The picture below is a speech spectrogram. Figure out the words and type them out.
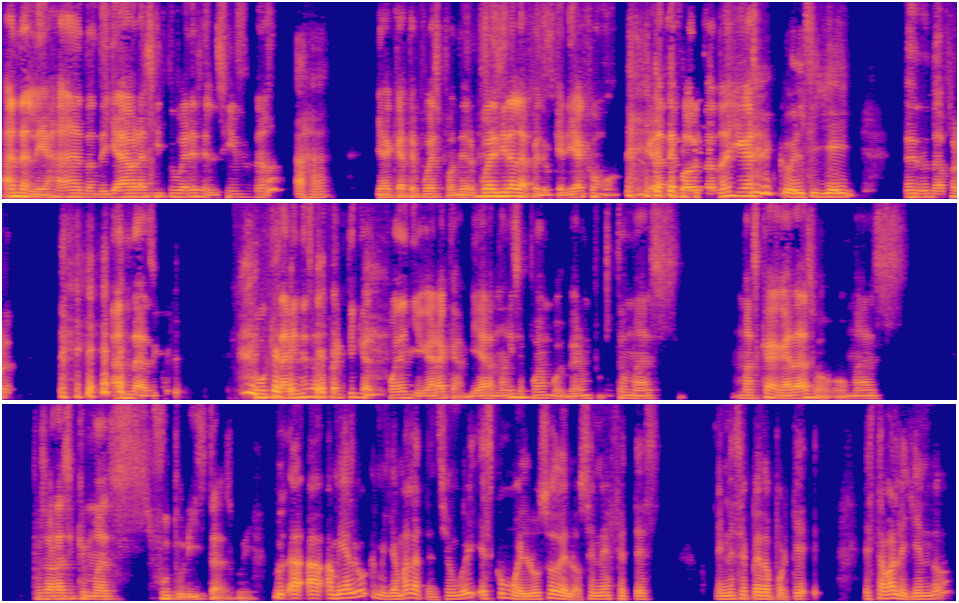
Ándale, ajá, donde ya ahora sí tú eres el Sim, ¿no? Ajá. Y acá te puedes poner, puedes ir a la peluquería como, como que Auto, ¿no? Llegas Con el CJ. en una afro, andas, güey. Como que también esas prácticas pueden llegar a cambiar, ¿no? Y se pueden volver un poquito más, más cagadas o, o más, pues ahora sí que más futuristas, güey. Pues, a, a- a mí algo que me llama la atención, güey, es como el uso de los NFTs en ese pedo, porque estaba leyendo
